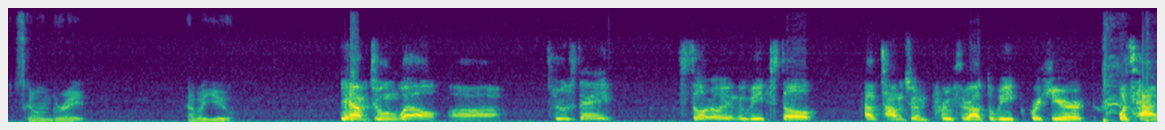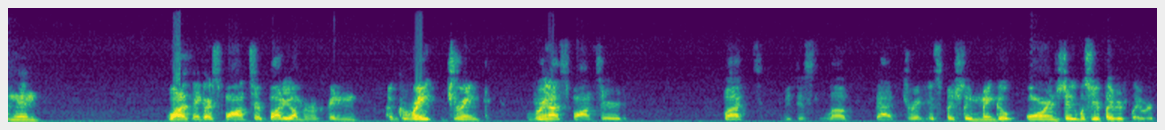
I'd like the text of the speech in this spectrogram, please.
it's going great. How about you? Yeah, I'm doing well. Uh, Tuesday, still early in the week, still have time to improve throughout the week. We're here. What's happening? Want to thank our sponsor, Body Armor, for creating a great drink. We're not sponsored, but we just love that drink, especially mango orange. What's your favorite flavor?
